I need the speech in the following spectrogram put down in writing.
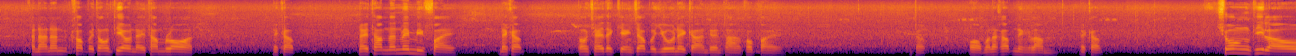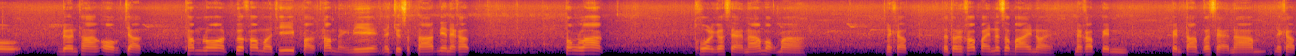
ำคณะนั้นเข้าไปท่องเที่ยวในถ้ำรอดนะครับ ในถ้ำนั้นไม่มีไฟนะครับ ต้องใช้ตะเกียงเจ้าพายุในการเดินทางเข้าไปนะครับออกมาแล้วครับหนึ่งลำนะครับ ช่วงที่เราเดินทางออกจาก ถ้ำรอดเพื่อเข้ามาที่ปากถ้ำแห่งนี้ในจุดสตาร์ทเนี่ยนะครับ ต้องลากทวนกระแสน้ำออกมานะครับ แต่ตอนเข้าไปนั้นสบายหน่อยนะครับ เป็นเป็นตามกระแสน้ำนะครับ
